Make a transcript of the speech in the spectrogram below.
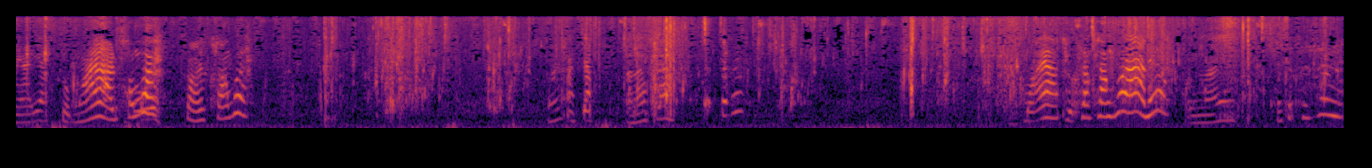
mẹ đi à. chụp má anh à, không quá. Rồi không quá. À chập à nó chập chập mày à thử khăn khăn quá nữa mày nó sẽ khăn khăn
